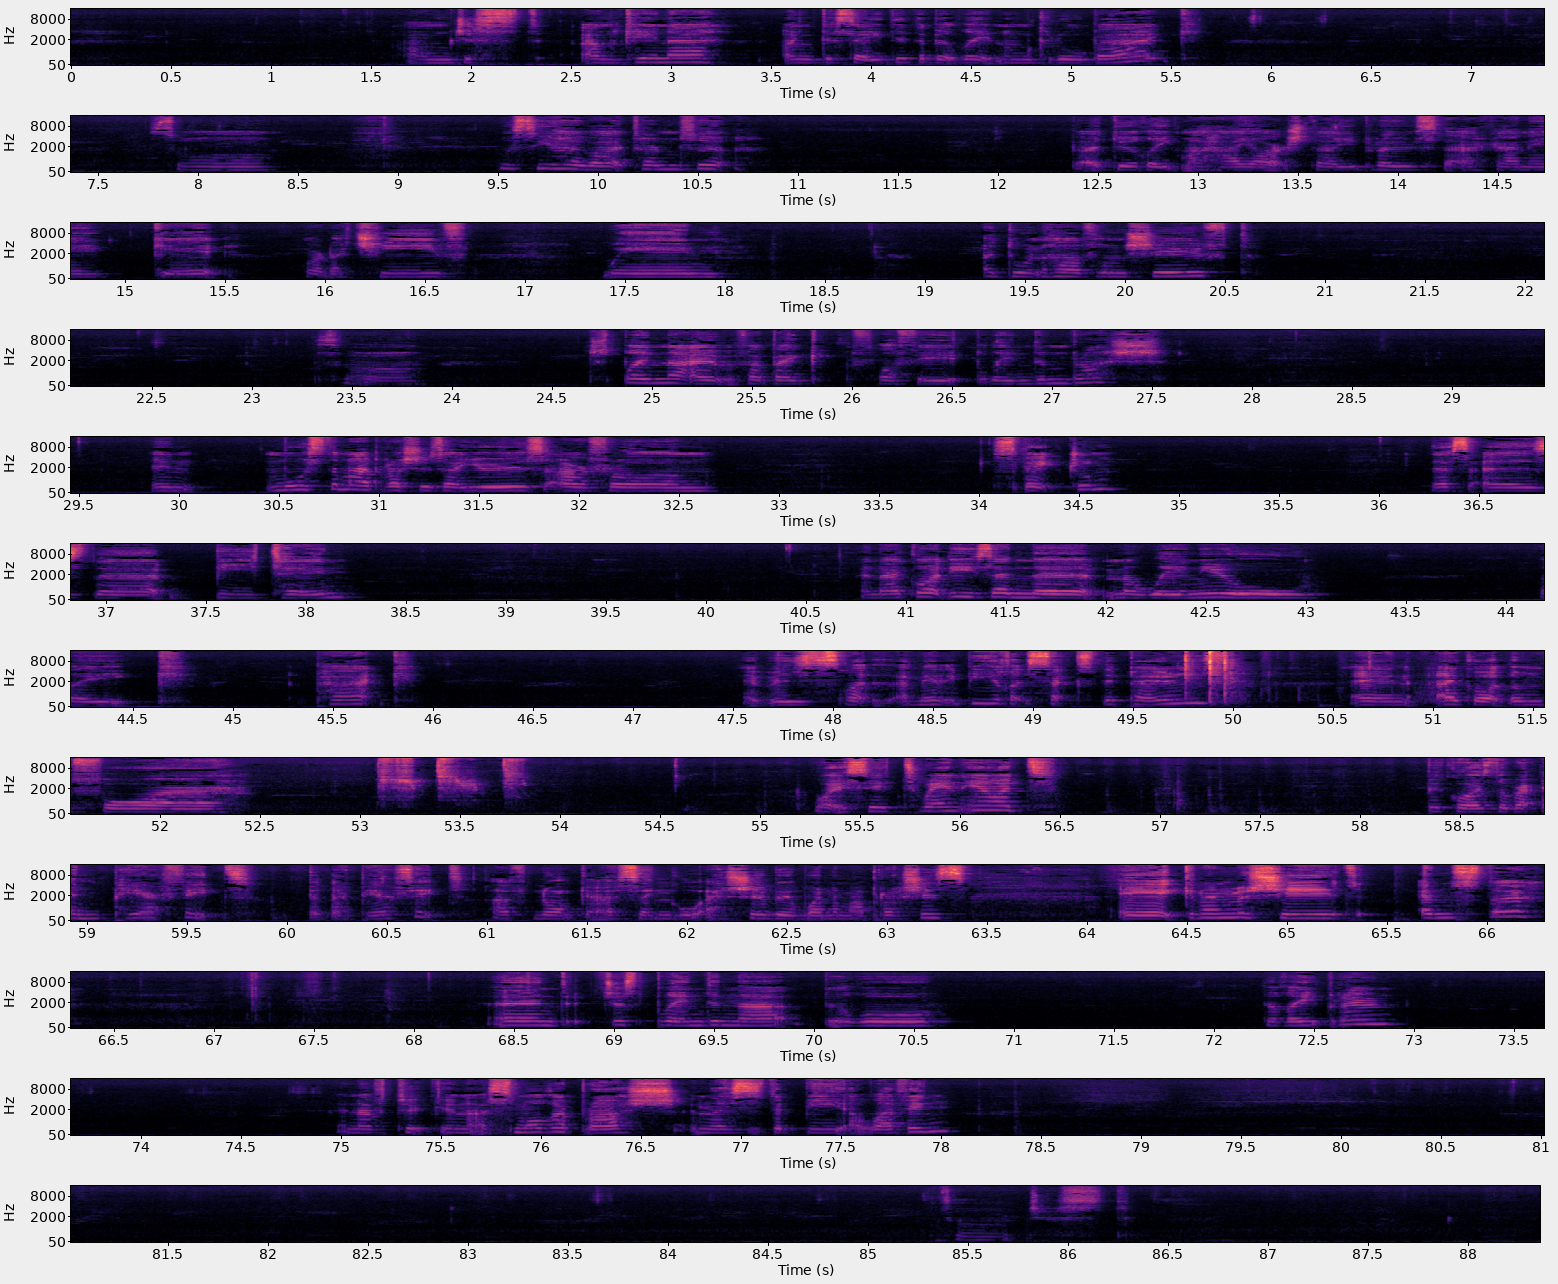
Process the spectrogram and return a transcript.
I'm just, I'm kind of undecided about letting them grow back. So We'll see how that turns out. But I do like my high arched eyebrows that I kind of get or achieve when I don't have them shaved. So just blend that out with a big fluffy blending brush. And most of my brushes I use are from Spectrum. This is the B10 and I got these in the millennial like pack. It was like I meant to be like sixty pounds, and I got them for what I say twenty odd because they were imperfect, but they're perfect. I've not got a single issue with one of my brushes. Uh, get in with shade Insta and just blending that below the light brown. And I've taken a smaller brush and this is the B11 so just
